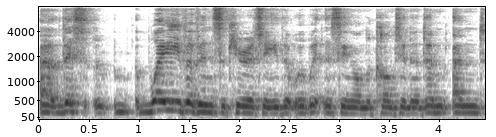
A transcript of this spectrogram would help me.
uh, this wave of insecurity that we're witnessing on the continent and, and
